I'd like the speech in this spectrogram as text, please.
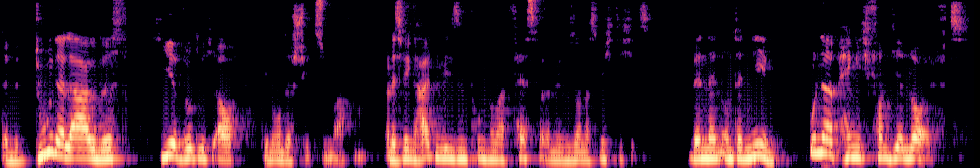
damit du in der Lage bist, hier wirklich auch den Unterschied zu machen. Und deswegen halten wir diesen Punkt nochmal fest, weil er mir besonders wichtig ist. Wenn dein Unternehmen unabhängig von dir läuft,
